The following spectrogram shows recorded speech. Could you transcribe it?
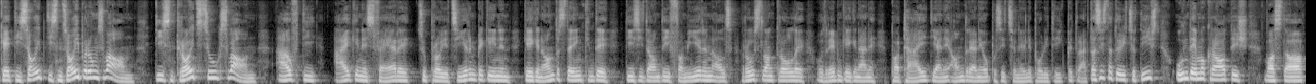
die, diesen Säuberungswahn, diesen Kreuzzugswahn auf die eigene Sphäre zu projizieren beginnen gegen Andersdenkende, die sie dann diffamieren als Russlandtrolle oder eben gegen eine Partei, die eine andere, eine oppositionelle Politik betreibt. Das ist natürlich zutiefst undemokratisch, was da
